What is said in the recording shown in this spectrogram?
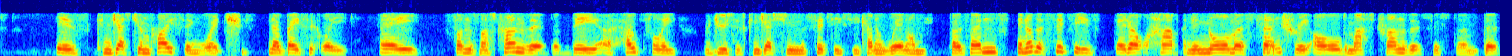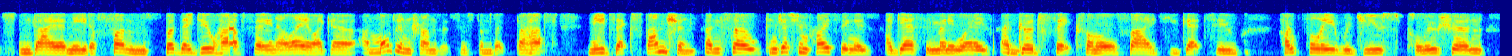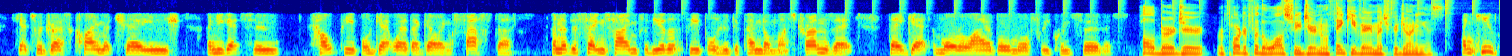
is congestion pricing, which, you know, basically A, funds mass transit, but B, uh, hopefully reduces congestion in the city, so you kind of win on both ends. In other cities, they don't have an enormous century old mass transit system that's in dire need of funds, but they do have, say, in LA, like a, a modern transit system that perhaps needs expansion. And so congestion pricing is, I guess, in many ways, a good fix on all sides. You get to hopefully reduce pollution, you get to address climate change, and you get to help people get where they're going faster. And at the same time, for the other people who depend on mass transit, they get a more reliable, more frequent service. Paul Berger, reporter for the Wall Street Journal, thank you very much for joining us. Thank you.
